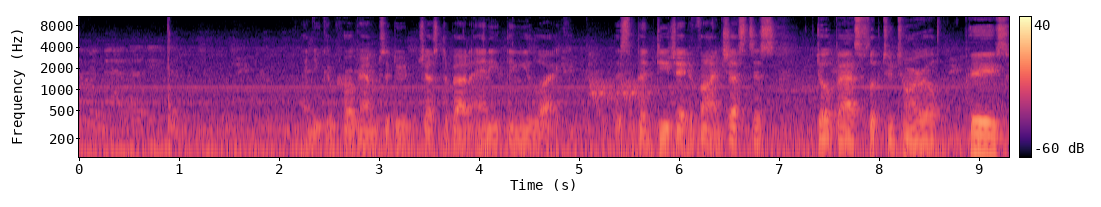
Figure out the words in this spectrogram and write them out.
to do just about anything you like. This has been DJ Divine Justice, dope ass flip tutorial. Peace.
